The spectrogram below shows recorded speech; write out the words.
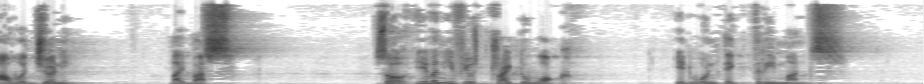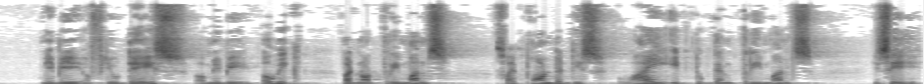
hour journey by bus. So even if you try to walk, it won't take three months. Maybe a few days or maybe a week, but not three months. So I pondered this. Why it took them three months? You see,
